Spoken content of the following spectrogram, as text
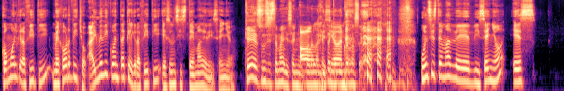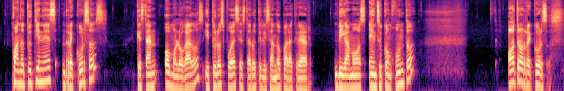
¿cómo el graffiti? Mejor dicho, ahí me di cuenta que el graffiti es un sistema de diseño. ¿Qué es un sistema de diseño para la gente que no conoce? un sistema de diseño es cuando tú tienes recursos que están homologados y tú los puedes estar utilizando para crear, digamos, en su conjunto, otros recursos.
